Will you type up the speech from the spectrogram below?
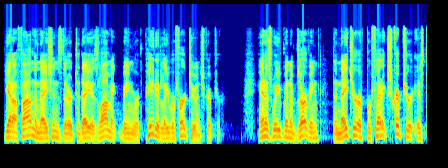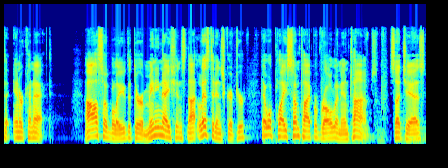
Yet I find the nations that are today Islamic being repeatedly referred to in scripture. And as we've been observing, the nature of prophetic scripture is to interconnect. I also believe that there are many nations not listed in Scripture that will play some type of role in end times, such as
